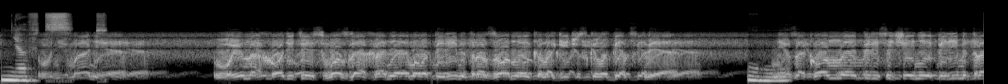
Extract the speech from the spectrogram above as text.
Нефть. Внимание! Вы находитесь возле охраняемого периметра зоны экологического бедствия. Незаконное пересечение периметра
